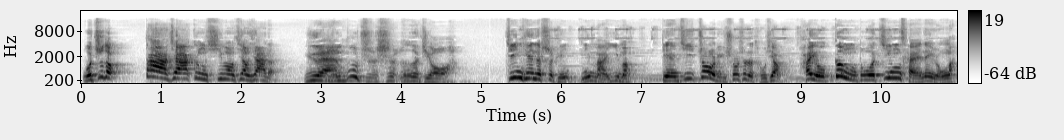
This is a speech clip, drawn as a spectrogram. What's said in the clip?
我知道大家更希望降价的远不只是阿胶啊。今天的视频你满意吗？点击赵理说事的头像，还有更多精彩内容啊。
